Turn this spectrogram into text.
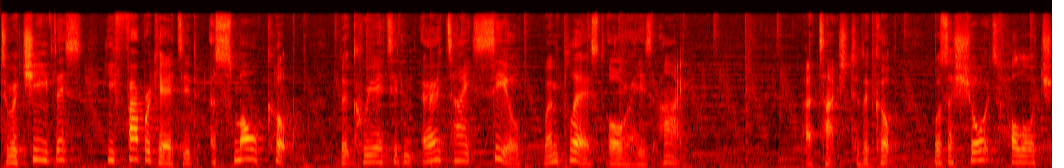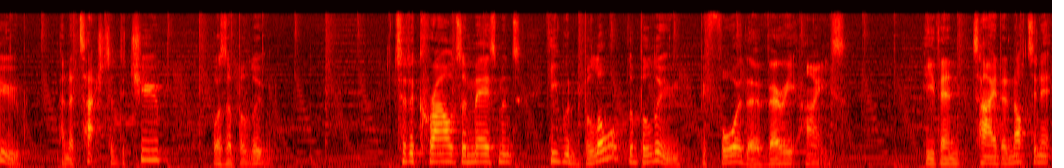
To achieve this, he fabricated a small cup that created an airtight seal when placed over his eye. Attached to the cup was a short hollow tube and attached to the tube was a balloon. To the crowd's amazement, he would blow up the balloon before their very eyes. He then tied a knot in it,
